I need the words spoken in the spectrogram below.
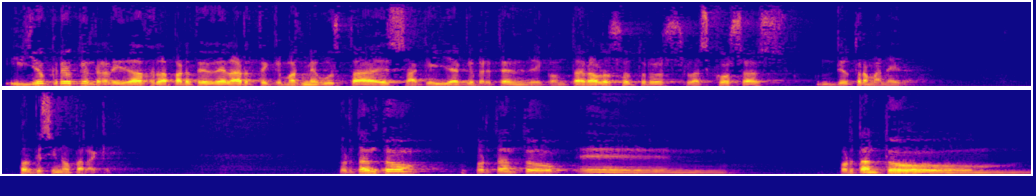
Y yo creo que en realidad la parte del arte que más me gusta es aquella que pretende contar a los otros las cosas de otra manera. Porque si no, ¿para qué? Por tanto, por tanto, eh, por tanto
